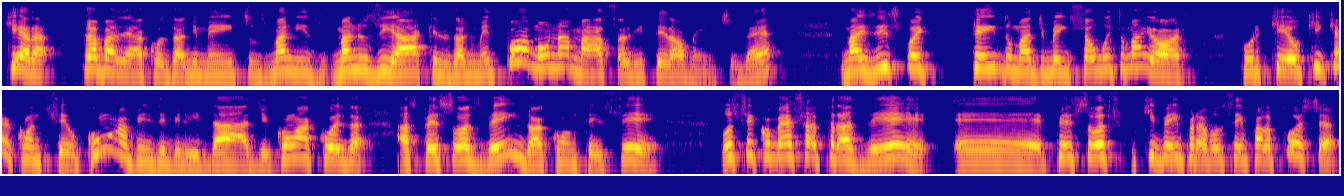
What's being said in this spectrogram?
que era trabalhar com os alimentos, manusear aqueles alimentos, pôr a mão na massa, literalmente, né? Mas isso foi tendo uma dimensão muito maior. Porque o que, que aconteceu? Com a visibilidade, com a coisa, as pessoas vendo acontecer, você começa a trazer é, pessoas que vêm para você e falam, poxa,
